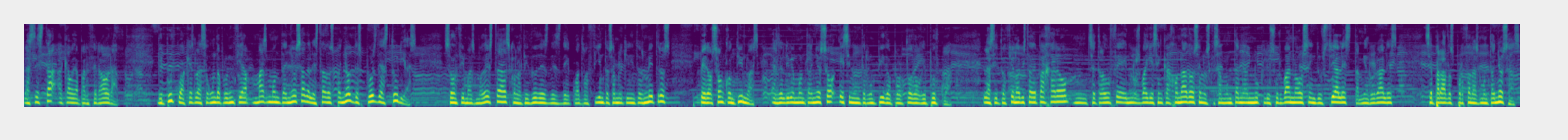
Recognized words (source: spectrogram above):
La sexta acaba de aparecer ahora. Guipúzcoa, que es la segunda provincia más montañosa del Estado español después de Asturias. Son cimas modestas, con altitudes desde 400 a 1500 metros, pero son continuas. El relieve montañoso es ininterrumpido por todo Guipúzcoa. La situación a vista de pájaro mm, se traduce en unos valles encajonados en los que se amontanan núcleos urbanos e industriales, también rurales, separados por zonas montañosas.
